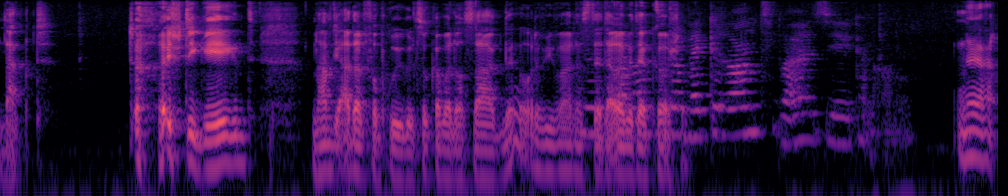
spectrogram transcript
nackt durch die Gegend und haben die anderen verprügelt, so kann man doch sagen, ne? Oder wie war das denn da mit der Kirsche? weggerannt, weil sie, keine Ahnung. Naja,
